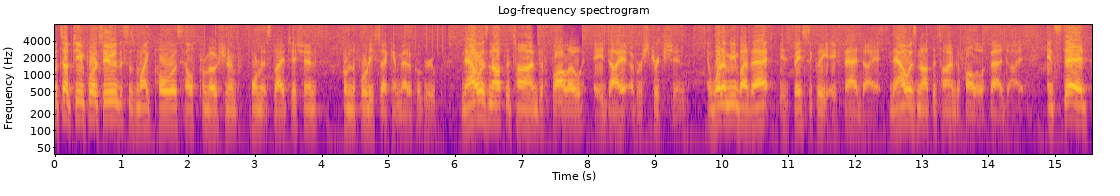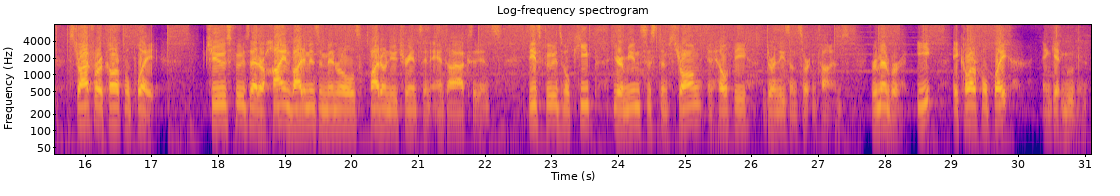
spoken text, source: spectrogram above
What's up Team 42? This is Mike Polis, Health Promotion and Performance Dietitian from the 42nd Medical Group. Now is not the time to follow a diet of restriction. And what I mean by that is basically a fad diet. Now is not the time to follow a fad diet. Instead, strive for a colorful plate. Choose foods that are high in vitamins and minerals, phytonutrients, and antioxidants. These foods will keep your immune system strong and healthy during these uncertain times. Remember, eat a colorful plate and get moving.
